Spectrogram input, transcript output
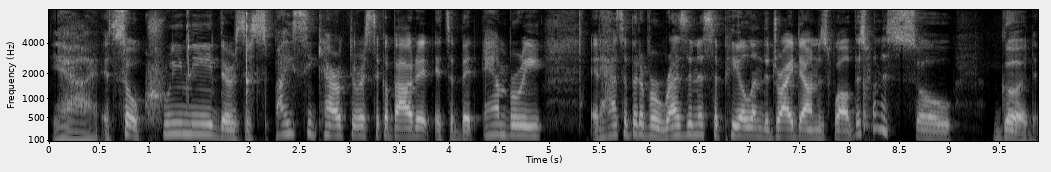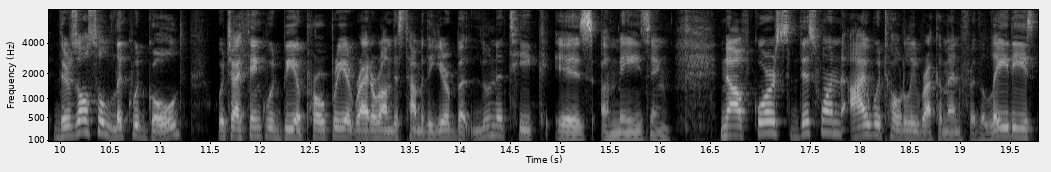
Yeah, it's so creamy. There's a spicy characteristic about it. It's a bit ambery. It has a bit of a resinous appeal in the dry down as well. This one is so good. There's also liquid gold, which I think would be appropriate right around this time of the year, but Lunatique is amazing. Now, of course, this one I would totally recommend for the ladies.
